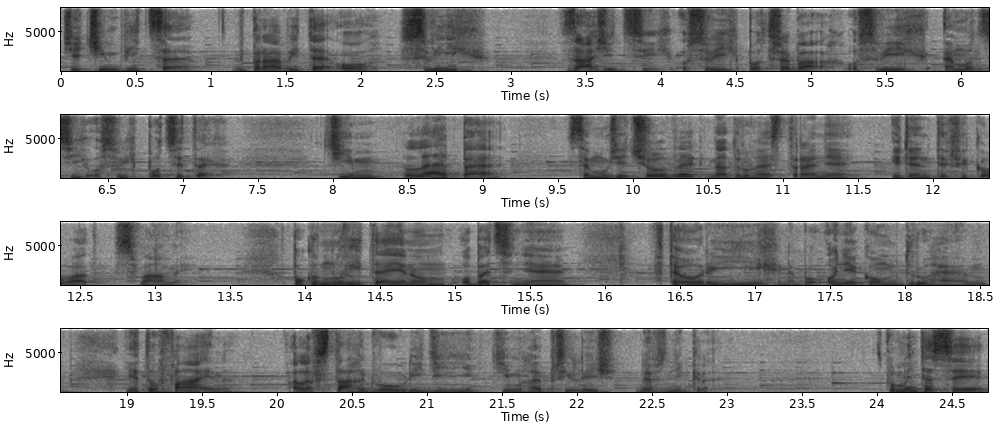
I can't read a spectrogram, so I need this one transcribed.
že čím více vyprávíte o svých zážitcích, o svých potřebách, o svých emocích, o svých pocitech, tím lépe se může člověk na druhé straně identifikovat s vámi. Pokud mluvíte jenom obecně, v teoriích nebo o někom druhém, je to fajn, ale vztah dvou lidí tímhle příliš nevznikne. Vzpomeňte si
